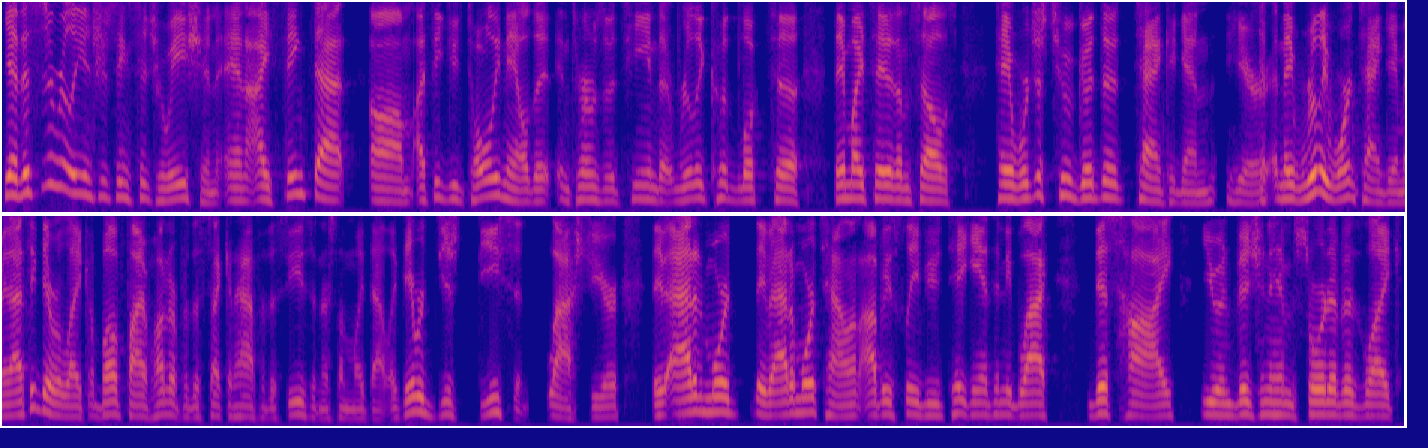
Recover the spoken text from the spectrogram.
Yeah, this is a really interesting situation. And I think that um, I think you totally nailed it in terms of a team that really could look to, they might say to themselves, hey, we're just too good to tank again here. Yep. And they really weren't tanking. I mean, I think they were like above 500 for the second half of the season or something like that. Like they were just decent last year. They've added more, they've added more talent. Obviously, if you take Anthony Black this high, you envision him sort of as like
